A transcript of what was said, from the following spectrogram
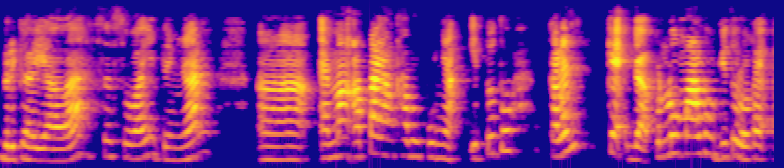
bergayalah sesuai dengan uh, emang apa yang kamu punya. Itu tuh kalian kayak gak perlu malu gitu loh kayak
